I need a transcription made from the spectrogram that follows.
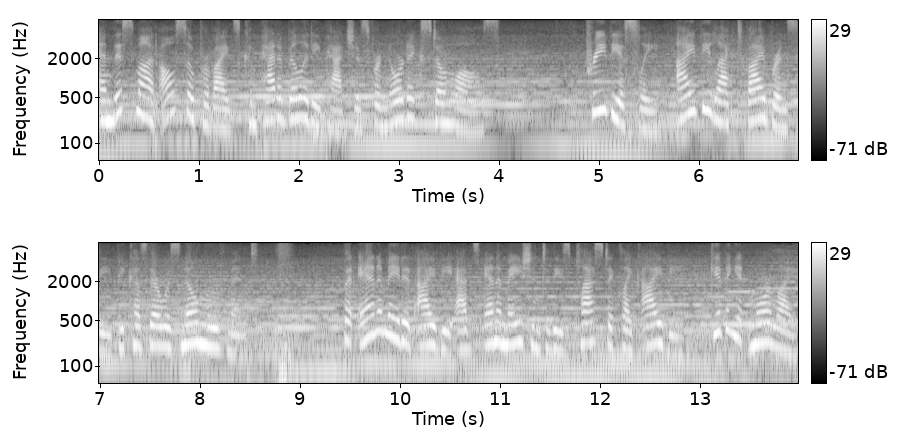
and this mod also provides compatibility patches for Nordic stone walls. Previously, ivy lacked vibrancy because there was no movement. But animated ivy adds animation to these plastic-like ivy, giving it more life.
